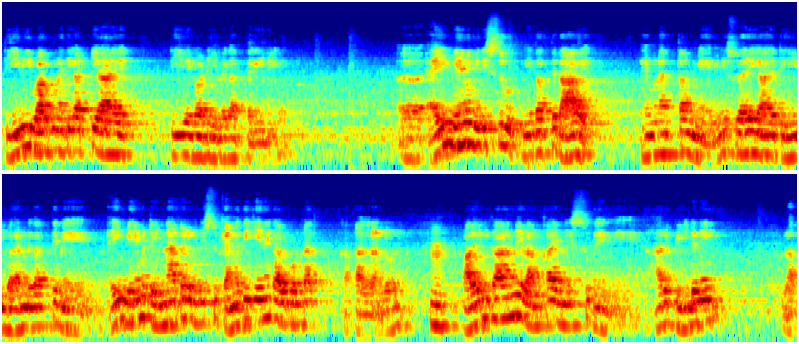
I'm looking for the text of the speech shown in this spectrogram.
ටීවී බලපු නැති කට්ටිය ආයේ ටීවී එකට ඉල්ලගත්ත කියන එක. ඇයි මෙහෙම මිනිස්සු මේ තත්ත්වයට ආවේ? එහෙම නැත්නම් මේ මිනිස්සු ඇයි ආයේ ටීවී බලන්න ගත්තේ මේ ඇයි මෙහෙම ටෙන්නාටවල මිනිස්සු කැමති කියන එක අපි පොඩ්ඩක් කතා කරන්න ඕනේ. හ්ම්. පළවෙනි කාරණේ ලංකාවේ මිනිස්සු මේ මේ හරි පීඩණයෙන් ලක්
